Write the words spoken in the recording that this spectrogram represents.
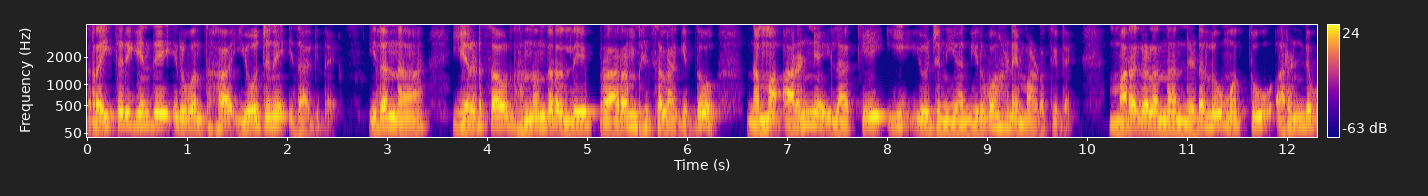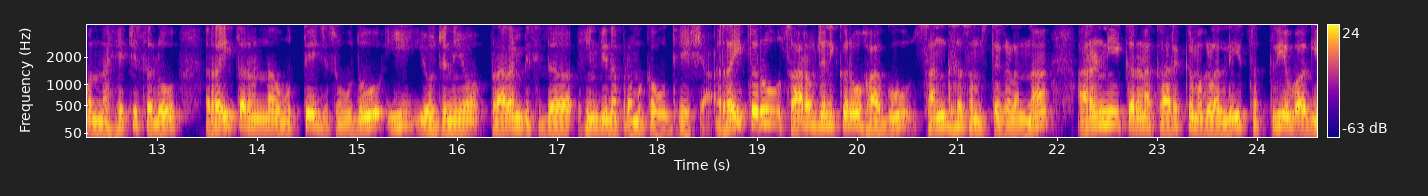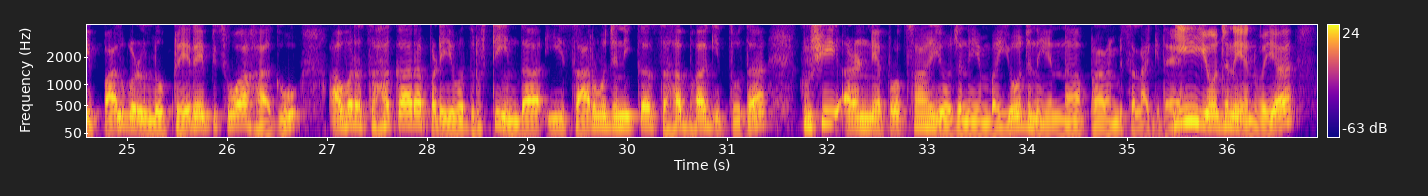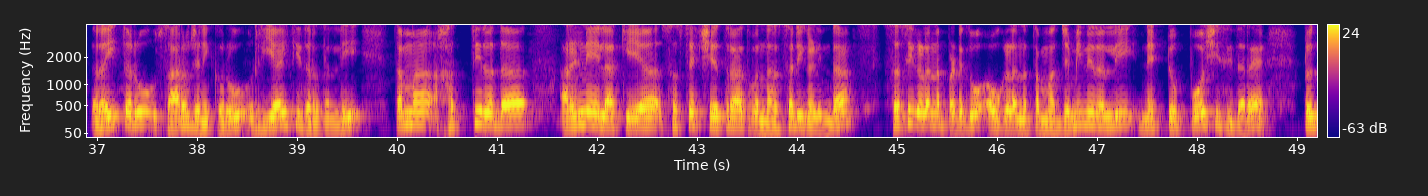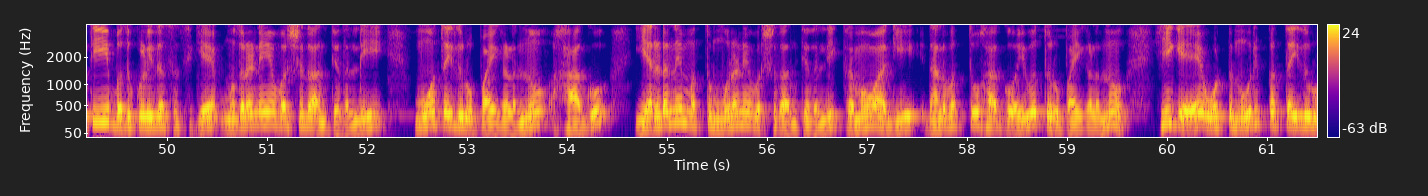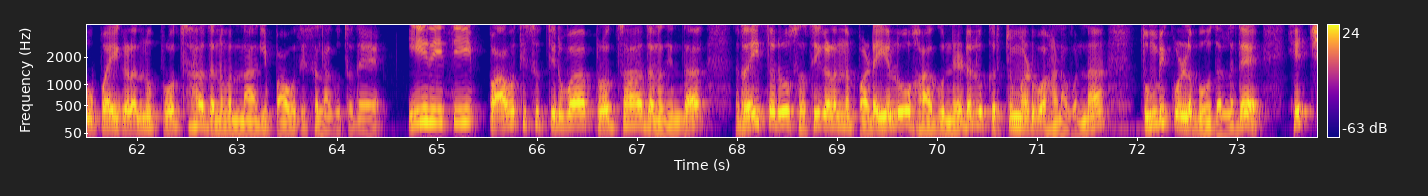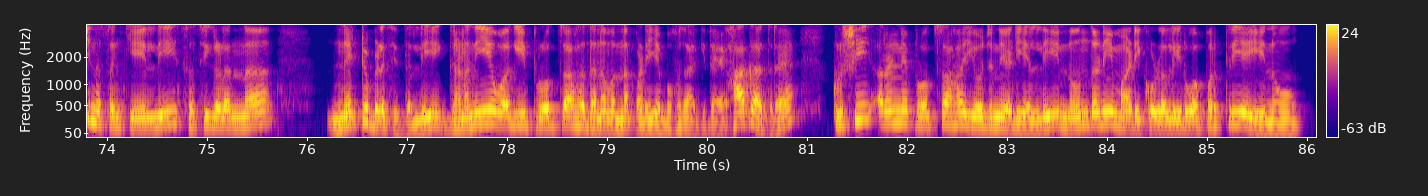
ರೈತರಿಗೆಂದೇ ಇರುವಂತಹ ಯೋಜನೆ ಇದಾಗಿದೆ. ಇದನ್ನು ಎರಡು ಸಾವಿರದ ಹನ್ನೊಂದರಲ್ಲಿ ಪ್ರಾರಂಭಿಸಲಾಗಿದ್ದು, ನಮ್ಮ ಅರಣ್ಯ ಇಲಾಖೆ ಈ ಯೋಜನೆಯ ನಿರ್ವಹಣೆ ಮಾಡುತ್ತಿದೆ. ಮರಗಳನ್ನು ನೆಡಲು ಮತ್ತು ಅರಣ್ಯವನ್ನು ಹೆಚ್ಚಿಸಲು ರೈತರನ್ನು ಉತ್ತೇಜಿಸುವುದು ಈ ಯೋಜನೆಯು ಪ್ರಾರಂಭಿಸಿದ ಹಿಂದಿನ ಪ್ರಮುಖ ಉದ್ದೇಶ. ರೈತರು, ಸಾರ್ವಜನಿಕರು ಹಾಗೂ ಸಂಘ ಸಂಸ್ಥೆಗಳನ್ನು ಅರಣ್ಯೀಕರಣ ಕಾರ್ಯಕ್ರಮಗಳಲ್ಲಿ ಸಕ್ರಿಯವಾಗಿ ಪಾಲ್ಗೊಳ್ಳಲು ಪ್ರೇರೇಪಿಸುವ ಹಾಗೂ ಅವರ ಸಹಕಾರ ಪಡೆಯುವ ದೃಷ್ಟಿಯಿಂದ ಈ ಸಾರ್ವಜನಿಕ ಸಹಭಾಗಿತ್ವದ ಕೃಷಿ ಅರಣ್ಯ ಪ್ರೋತ್ಸಾಹ ಯೋಜನೆ ಎಂಬ ಯೋಜನೆಯನ್ನು ಪ್ರಾರಂಭಿಸಲಾಗಿದೆ. ಈ ಯೋಜನೆಯನ್ವಯ ರೈತರು, ಸಾರ್ವಜನಿಕರು ರಿಯಾಯಿತಿ ದರದಲ್ಲಿ ತಮ್ಮ ಹತ್ತಿರದ ಅರಣ್ಯ ಇಲಾಖೆಯ ಸಸ್ಯ ಕ್ಷೇತ್ರ ಅಥವಾ ನರ್ಸರಿಗಳಿಂದ ಸಸಿಗಳನ್ನು ಪಡೆದು ಅವುಗಳನ್ನು ತಮ್ಮ ಜಮೀನಿನಲ್ಲಿ ನೆಟ್ಟು ಪೋಷಿಸಿದರೆ ಪ್ರತಿ ಬದುಕುಳಿದ ಸಸಿಗೆ ಮೊದಲನೇ ವರ್ಷದ ಅಂತ್ಯದಲ್ಲಿ ಮೂವತ್ತೈದು ರೂಪಾಯಿಗಳನ್ನು ಹಾಗೂ ಎರಡನೇ ಮತ್ತು ಮೂರನೇ ವರ್ಷದ ಅಂತ್ಯದಲ್ಲಿ ಕ್ರಮವಾಗಿ ನಲವತ್ತು ಹಾಗೂ ಐವತ್ತು ರೂಪಾಯಿಗಳನ್ನು ಹೀಗೆ ಒಟ್ಟು ನೂರಿಪ್ಪತ್ತೈದು ರೂಪಾಯಿಗಳನ್ನು ಪ್ರೋತ್ಸಾಹ ಧನವನ್ನಾಗಿ ಪಾವತಿಸಲಾಗುತ್ತದೆ. ಈ ರೀತಿ ಪಾವತಿಸುತ್ತಿರುವ ಪ್ರೋತ್ಸಾಹ ಧನದಿಂದ ರೈತರು ಸಸಿಗಳನ್ನು ಪಡೆಯಲು ಹಾಗೂ ನೆಡಲು ಖರ್ಚು ಮಾಡುವ ಹಣವನ್ನು ತುಂಬಿಕೊಳ್ಳಬಹುದಲ್ಲದೆ ಹೆಚ್ಚಿನ ಸಂಖ್ಯೆಯಲ್ಲಿ ಸಸಿಗಳನ್ನು ನೆಟ್ಟು ಬೆಳೆಸಿದ್ದಲ್ಲಿ ಗಣನೀಯವಾಗಿ ಪ್ರೋತ್ಸಾಹ ಧನವನ್ನು ಪಡೆಯಬಹುದಾಗಿದೆ. ಹಾಗಾದರೆ ಕೃಷಿ ಅರಣ್ಯ ಪ್ರೋತ್ಸಾಹ ಯೋಜನೆ ಅಡಿಯಲ್ಲಿ ನೋಂದಣಿ ಮಾಡಿಕೊಳ್ಳಲು ಇರುವ ಪ್ರಕ್ರಿಯೆ ಏನು?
